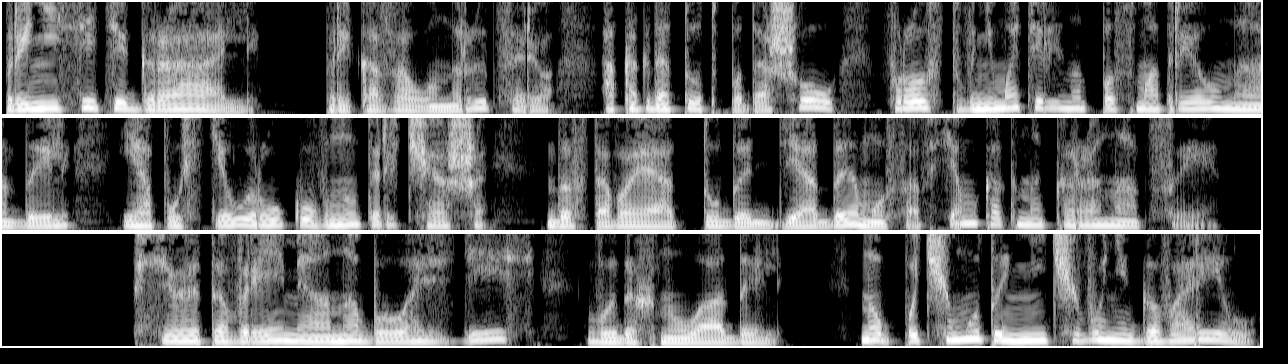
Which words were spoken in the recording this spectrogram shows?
«Принесите Грааль», — приказал он рыцарю, а когда тот подошел, Фрост внимательно посмотрел на Адель и опустил руку внутрь чаши, доставая оттуда диадему совсем как на коронации. «Все это время она была здесь», — выдохнула Адель. «Но почему ты ничего не говорил?»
